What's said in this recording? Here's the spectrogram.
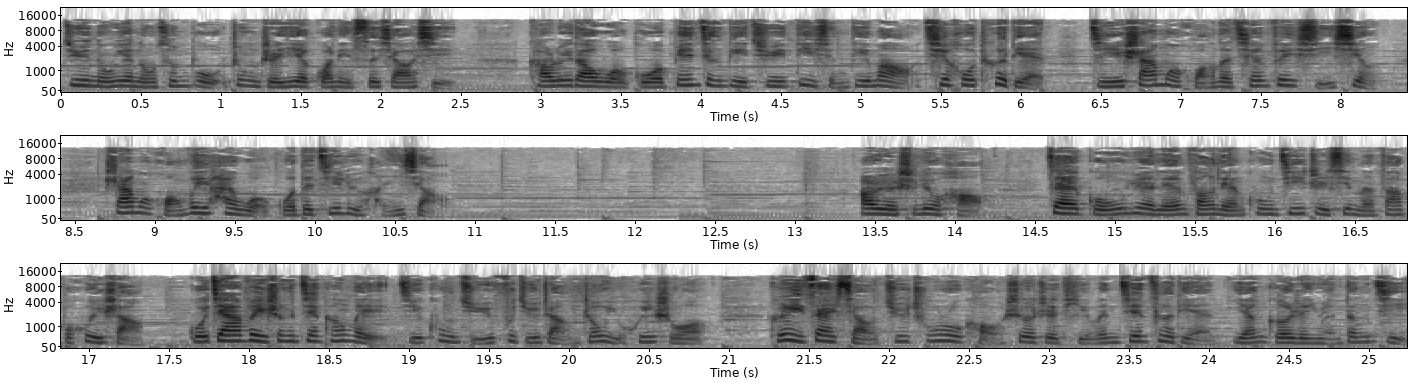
据农业农村部种植业管理司消息，考虑到我国边境地区地形地貌、气候特点及沙漠蝗的迁飞习性，沙漠蝗危害我国的几率很小。二月十六号，在国务院联防联控机制新闻发布会上，国家卫生健康委疾控局副局长周宇辉说，可以在小区出入口设置体温监测点，严格人员登记。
